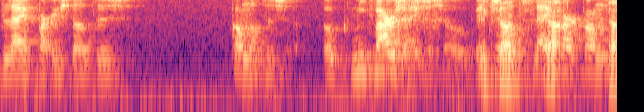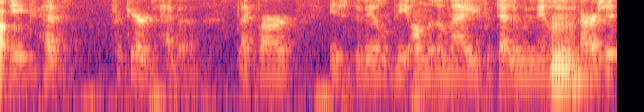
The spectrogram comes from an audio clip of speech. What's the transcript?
blijkbaar is dat dus, kan dat dus ook niet waar zijn of zo. Weet Exact, Je wel? Blijkbaar kan ik het verkeerd hebben. Blijkbaar is de wereld die anderen mij vertellen hoe de wereld in Mhm. elkaar zit,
